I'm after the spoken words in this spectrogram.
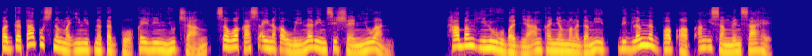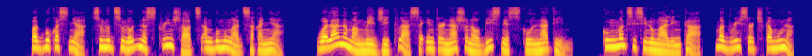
Pagkatapos ng mainit na tagpo kay Lin Yuchang, sa wakas ay nakauwi na rin si Shen Yuan. Habang hinuhubad niya ang kanyang mga damit, biglang nag-pop up ang isang mensahe. Pagbukas niya, sunod-sunod na screenshots ang bumungad sa kanya. Wala namang may G-class sa International Business School natin. Kung magsisinungaling ka, mag-research ka muna.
